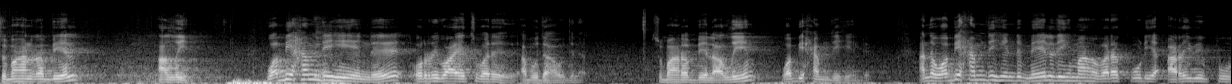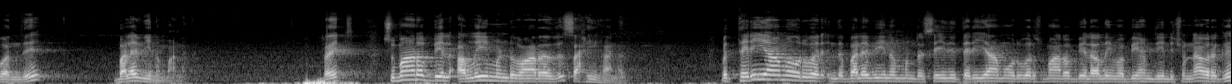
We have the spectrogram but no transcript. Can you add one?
சுபஹான் ரபியல் அலீம். வபிஹம்திஹி என்று ஒரு ரிவாயத்து வருது அபுதாவுதில் சுபான் ரப்பியல் அலீம் வபிஹம்திஹி என்று அந்த வபிஹம்திஹி என்று மேலதிகமாக வரக்கூடிய அறிவிப்பு வந்து பலவீனமானது ரைட் சுபான் ரப்பியல் அலீம் என்று வாரது சஹிஹானது இப்போ தெரியாமல் ஒருவர் இந்த பலவீனம் என்ற செய்தி தெரியாமல் ஒருவர் சுமார் ரபியல் அலீம் வபிஹம்தி என்று சொன்னால் அவருக்கு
